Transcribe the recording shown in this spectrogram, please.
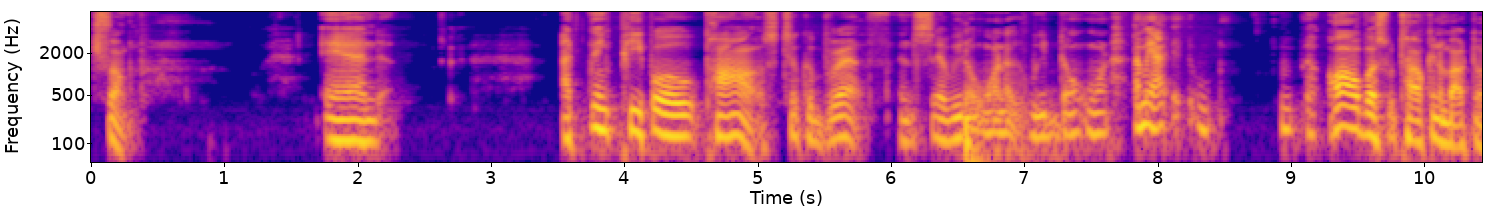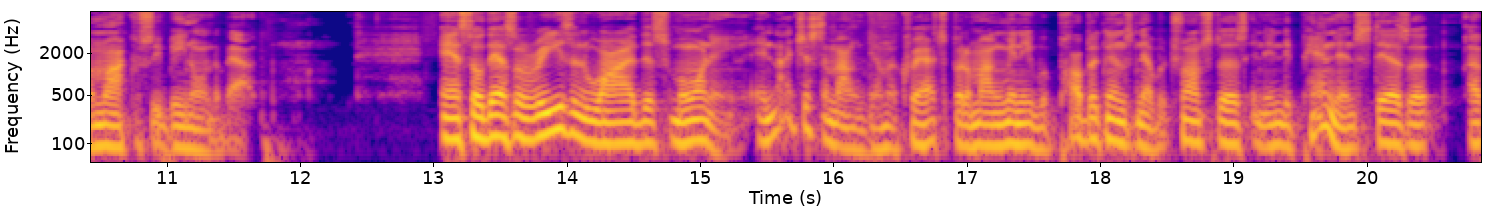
Trump. And I think people paused, took a breath, and said, "We don't want to. We don't want." I mean, I, all of us were talking about democracy being on the ballot. And so there's a reason why this morning, and not just among Democrats, but among many Republicans, never Trumpsters, and independents, there's a, a,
